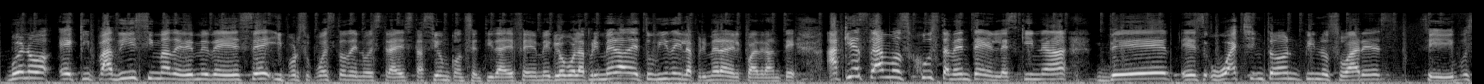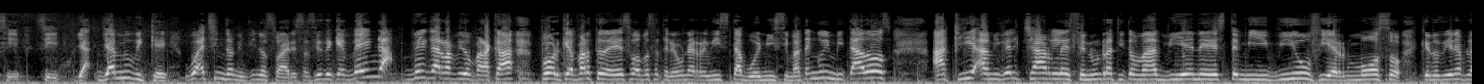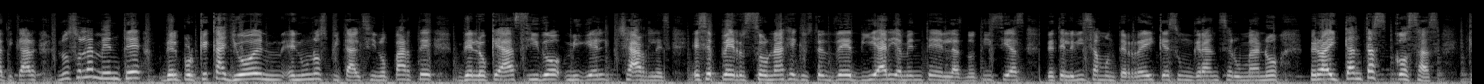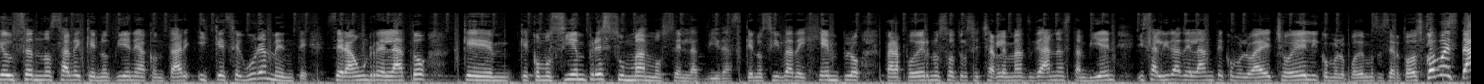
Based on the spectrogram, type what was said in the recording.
bueno, equipadísima de MBS y por supuesto de nuestra estación consentida FM Globo, la primera de tu vida y la primera del cuadrante. Aquí estamos justamente en la esquina de es Washington, Pino Suárez, Sí, pues sí, sí, ya, ya me ubiqué. Washington y Pino Suárez. Así es de que venga, venga rápido para acá, porque aparte de eso vamos a tener una revista buenísima. Tengo invitados aquí a Miguel Charles. En un ratito más viene este mi Beauty hermoso que nos viene a platicar no solamente del por qué cayó en, en un hospital, sino parte de lo que ha sido Miguel Charles, ese personaje que usted ve diariamente en las noticias de Televisa Monterrey, que es un gran ser humano, pero hay tantas cosas que usted no sabe que nos viene a contar y que seguramente será un relato que, que, como siempre sumamos en las vidas, que nos sirva de ejemplo para poder nosotros echarle más ganas también y salir adelante como lo ha hecho él y como lo podemos hacer todos. ¿Cómo está?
